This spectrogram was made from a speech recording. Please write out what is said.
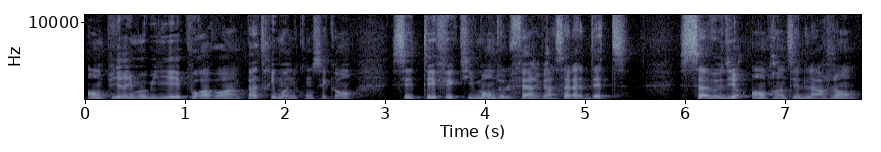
empire immobilier, pour avoir un patrimoine conséquent, c'est effectivement de le faire grâce à la dette. Ça veut dire emprunter de l'argent,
